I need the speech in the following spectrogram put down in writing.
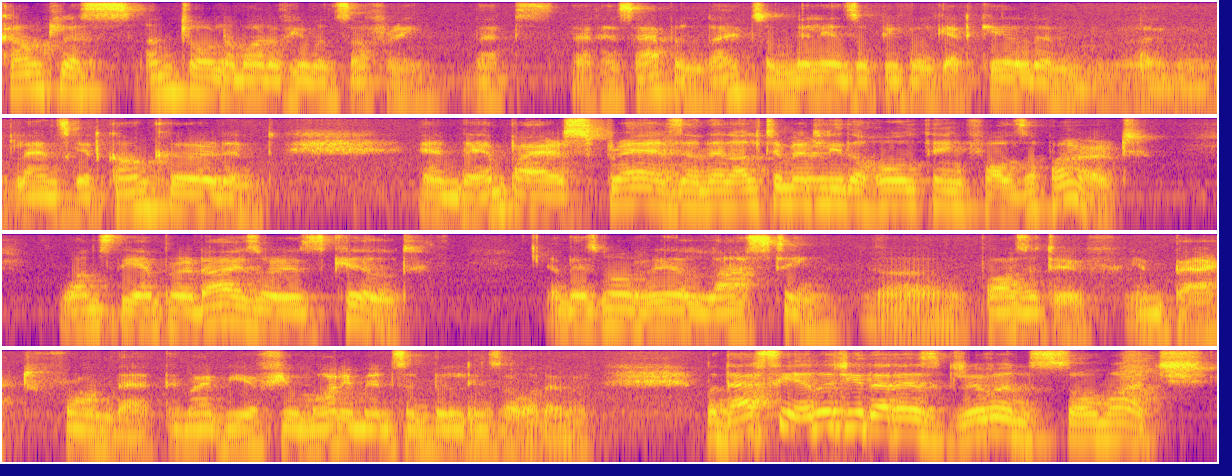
countless untold amount of human suffering that's that has happened right so millions of people get killed and uh, lands get conquered and and the empire spreads and then ultimately the whole thing falls apart once the emperor dies or is killed and there's no real lasting uh, positive impact from that. There might be a few monuments and buildings or whatever. But that's the energy that has driven so much.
